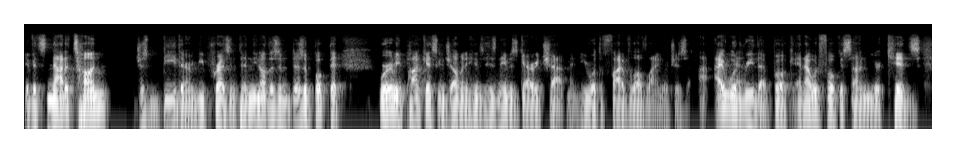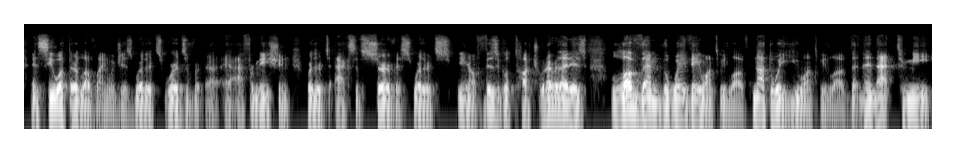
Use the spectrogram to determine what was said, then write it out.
If it's not a ton, just be there and be present. And you know, there's a there's a book that we're going to be podcasting a gentleman. His, his name is Gary Chapman. He wrote the five love languages. I, I would yeah. read that book and I would focus on your kids and see what their love language is, whether it's words of uh, affirmation, whether it's acts of service, whether it's, you know, physical touch, whatever that is, love them the way they want to be loved, not the way you want to be loved. And then that to me,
